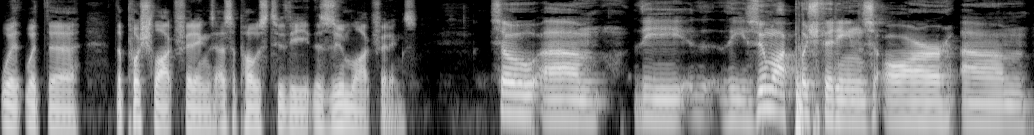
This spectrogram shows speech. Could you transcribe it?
with with the the push lock fittings as opposed to the the zoom lock fittings? So um, the the zoom lock push fittings are um,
